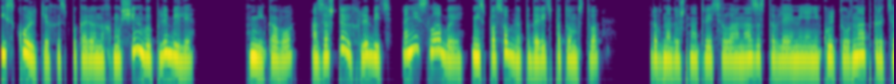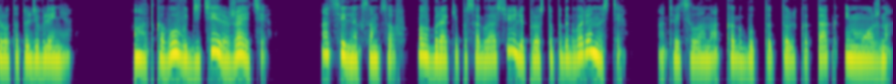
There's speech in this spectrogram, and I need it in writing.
И скольких из покоренных мужчин вы полюбили? Никого. А за что их любить? Они слабые, не способны подарить потомство. — равнодушно ответила она, заставляя меня некультурно открыть рот от удивления. «А от кого вы детей рожаете?» «От сильных самцов. В браке по согласию или просто по договоренности?» — ответила она, как будто только так и можно.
